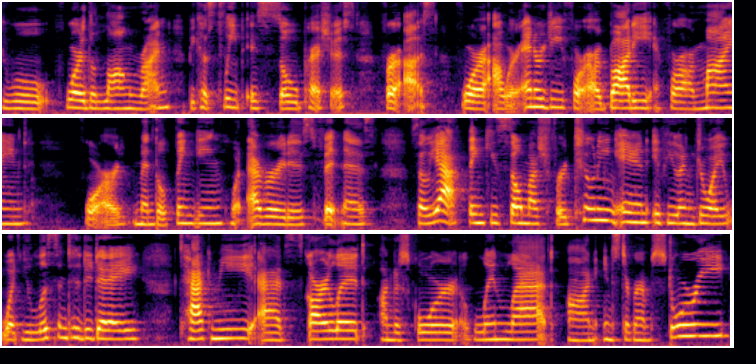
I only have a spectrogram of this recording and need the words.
you will, for the long run, because sleep is so precious for us, for our energy, for our body, and for our mind for our mental thinking, whatever it is, fitness. So, yeah, thank you so much for tuning in. If you enjoy what you listened to today, tag me at scarlett underscore linlatt on Instagram story.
